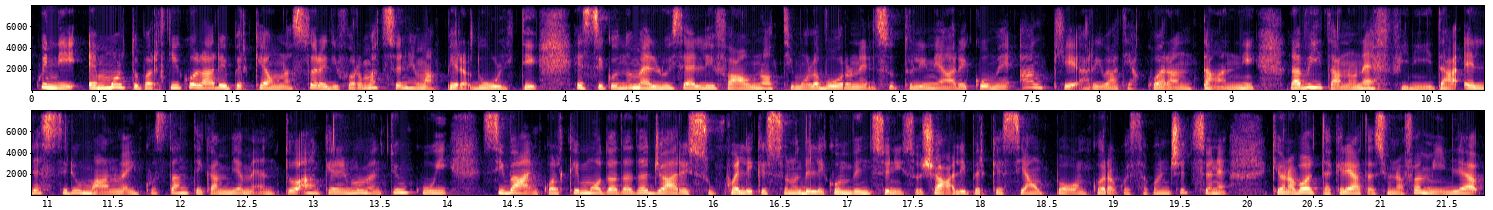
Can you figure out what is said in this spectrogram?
Quindi è molto particolare perché è una storia di formazione ma per adulti. E secondo me Luiselli fa un ottimo lavoro nel sottolineare come anche arrivati a 40 anni la vita non è finita e l'essere umano è in costante cambiamento anche nel momento in cui si va in qualche modo ad adagiare su quelle che sono delle convenzioni sociali, perché si ha un po' ancora questa concezione che una volta creatasi una famiglia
